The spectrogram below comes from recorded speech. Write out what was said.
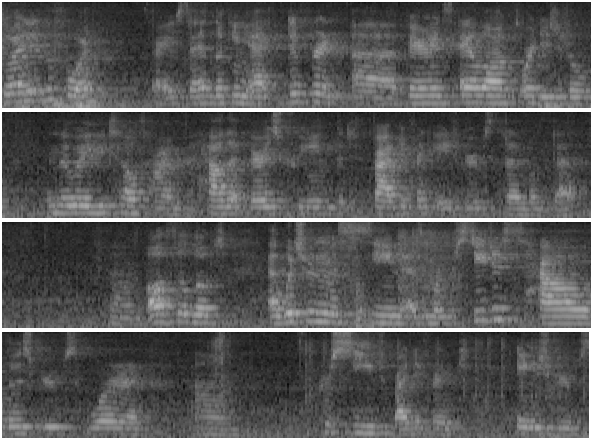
So I did before, sorry, I said looking at different uh, variants, analog or digital, in the way you tell time, how that varies between the five different age groups that I looked at. Um, also looked at which one was seen as more prestigious, how those groups were um, perceived by different age groups,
